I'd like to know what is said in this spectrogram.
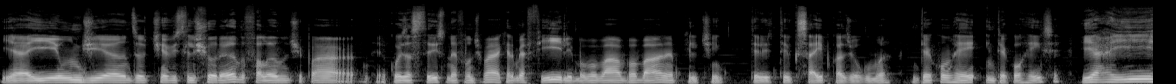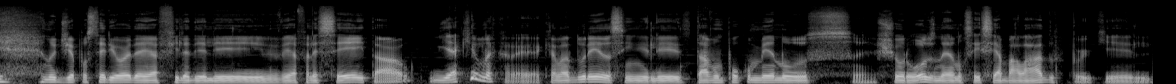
E aí um dia antes eu tinha visto ele chorando, falando, tipo, ah, coisas tristes, né? Falando, tipo, ah, que era minha filha, babá, babá, né? Porque ele tinha teve, teve que sair por causa de alguma intercorrência. E aí, no dia posterior, daí a filha dele veio a falecer e tal. E é aquilo, né, cara? É aquela dureza, assim. Ele tava um pouco menos é, choroso, né? Não sei se é abalado, porque ele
